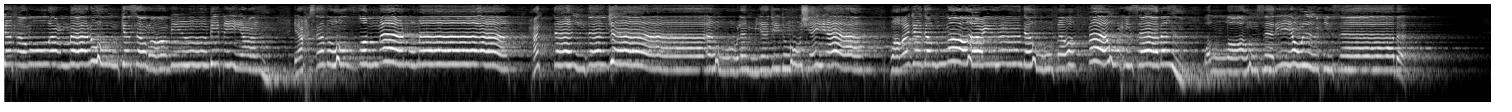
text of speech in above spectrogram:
كَفَرُوا أَعْمَالُهُمْ كَسَرَابٍ بِقِيعَةٍ يَحْسَبُهُ الظَّمْآنُ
